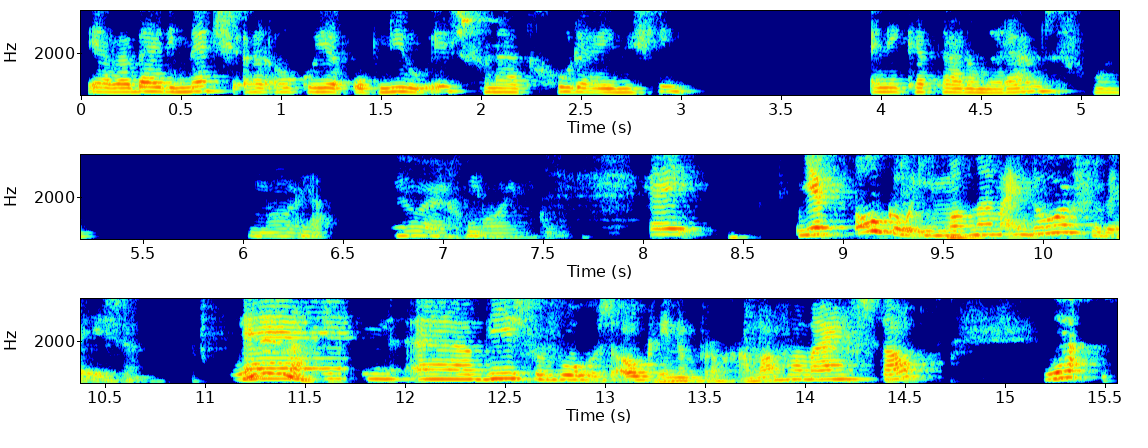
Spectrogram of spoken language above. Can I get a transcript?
ja, waarbij die match er ook weer opnieuw is vanuit goede energie. En ik heb daar dan de ruimte voor. Mooi, ja. heel erg mooi. Hey, je hebt ook al iemand naar mij doorverwezen. En uh, die is vervolgens ook in een programma van mij gestapt. Ja.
